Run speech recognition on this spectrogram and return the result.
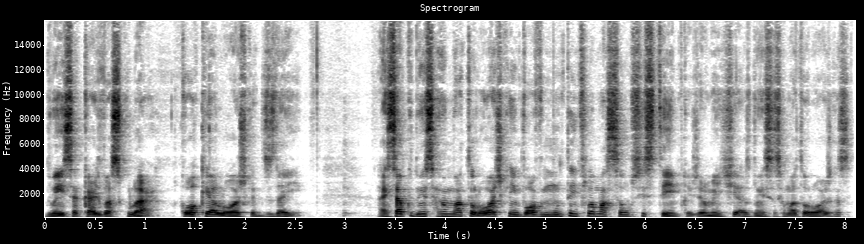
doença cardiovascular. Qual que é a lógica disso daí? A gente sabe que doença reumatológica envolve muita inflamação sistêmica. Geralmente as doenças reumatológicas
